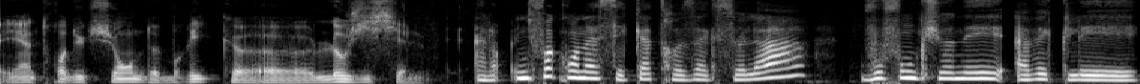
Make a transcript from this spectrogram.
et introduction de briques logicielles. Alors, une fois qu'on a ces quatre axes-là, vous fonctionnez avec les,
